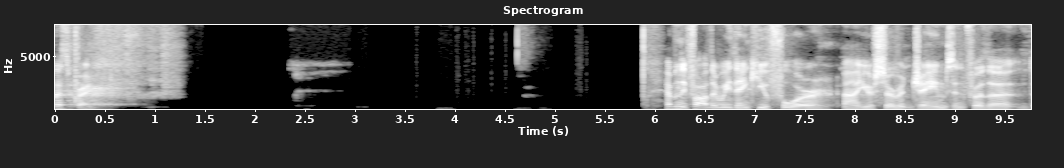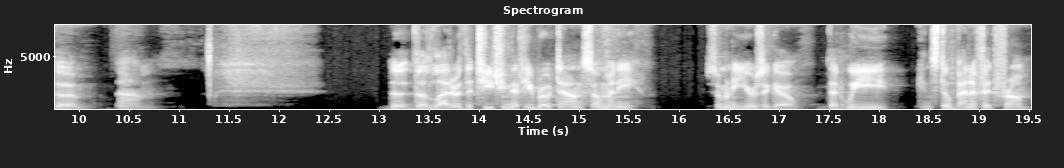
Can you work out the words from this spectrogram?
Let's pray. Heavenly Father, we thank you for uh, your servant James and for the the um, the the letter, the teaching that he wrote down so many so many years ago that we can still benefit from.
